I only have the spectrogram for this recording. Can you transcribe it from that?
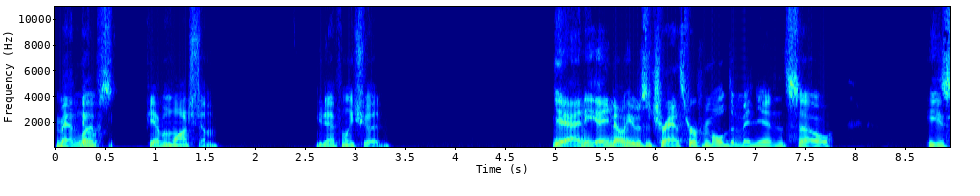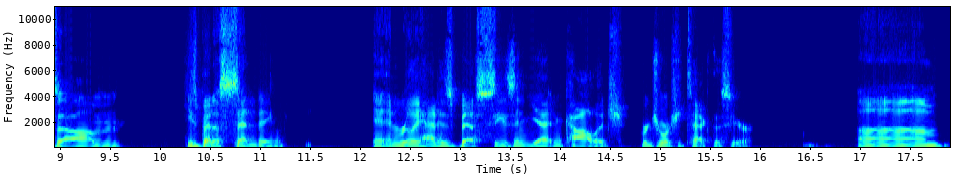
Man lives. If you haven't watched him, you definitely should. Yeah, and he you know, he was a transfer from Old Dominion, so he's um he's been ascending and really had his best season yet in college for Georgia Tech this year. Um,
